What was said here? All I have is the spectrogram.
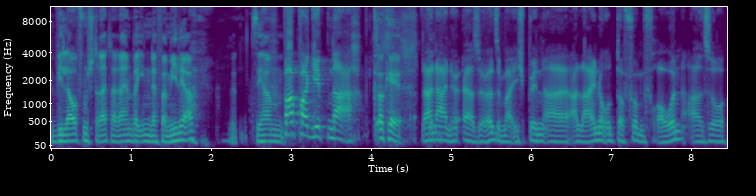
Wie laufen Streitereien bei Ihnen in der Familie ab? Sie haben Papa gibt nach. Okay. Nein, nein, also hören Sie mal, ich bin äh, alleine unter fünf Frauen, also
